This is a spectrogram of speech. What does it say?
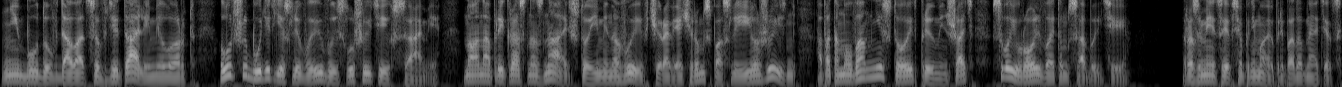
«Не буду вдаваться в детали, милорд. Лучше будет, если вы выслушаете их сами. Но она прекрасно знает, что именно вы вчера вечером спасли ее жизнь, а потому вам не стоит преуменьшать свою роль в этом событии». «Разумеется, я все понимаю, преподобный отец.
